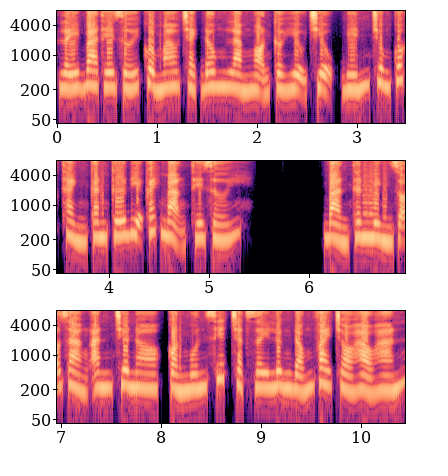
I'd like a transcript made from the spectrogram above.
lấy ba thế giới của Mao Trạch Đông làm ngọn cờ hiệu triệu, biến Trung Quốc thành căn cứ địa cách mạng thế giới. Bản thân mình rõ ràng ăn chưa no, còn muốn siết chặt dây lưng đóng vai trò hảo hán,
